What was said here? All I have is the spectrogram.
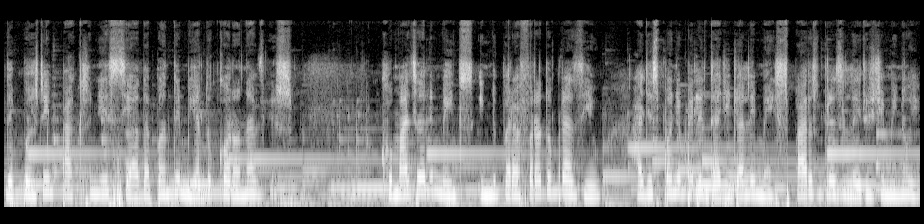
depois do impacto inicial da pandemia do coronavírus. Com mais alimentos indo para fora do Brasil, a disponibilidade de alimentos para os brasileiros diminuiu.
